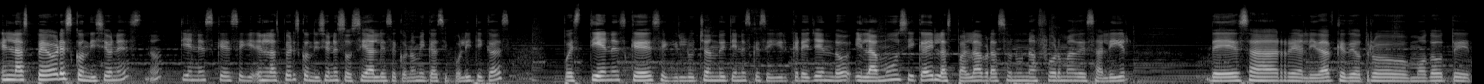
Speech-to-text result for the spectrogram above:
En las peores condiciones, ¿no? Tienes que seguir, en las peores condiciones sociales, económicas y políticas, pues tienes que seguir luchando y tienes que seguir creyendo. Y la música y las palabras son una forma de salir de esa realidad que de otro modo te,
